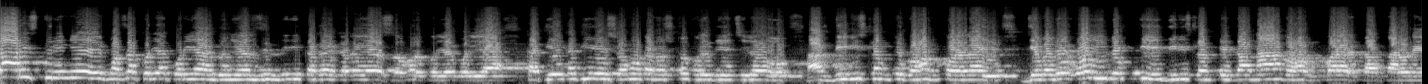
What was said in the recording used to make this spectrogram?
তার স্ত্রী নিয়ে মজা করিয়া করিয়া দুনিয়ার জিন্দগি কাটায় কাটাইয়া করিয়া করিয়া কাটিয়ে কাটিয়ে সময়টা নষ্ট করে দিয়েছিল আর দিন ইসলামকে গ্রহণ করে নাই। যেভাবে ওই ব্যক্তি দিন ইসলামকে না গ্রহণ করার কারণে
